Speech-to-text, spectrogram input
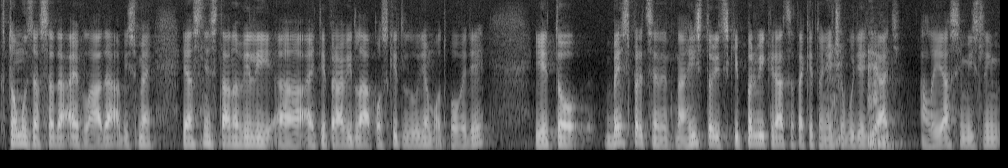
k tomu zasada aj vláda, aby sme jasne stanovili uh, aj tie pravidlá a poskytli ľuďom odpovede. Je to bezprecedentná, historicky prvýkrát sa takéto niečo bude diať, ale ja si myslím,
